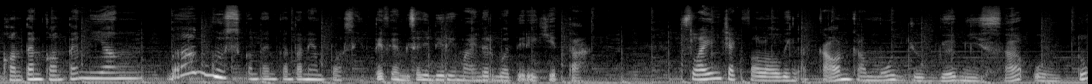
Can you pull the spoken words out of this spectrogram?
konten-konten yang bagus, konten-konten yang positif yang bisa jadi reminder buat diri kita. Selain cek following account, kamu juga bisa untuk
